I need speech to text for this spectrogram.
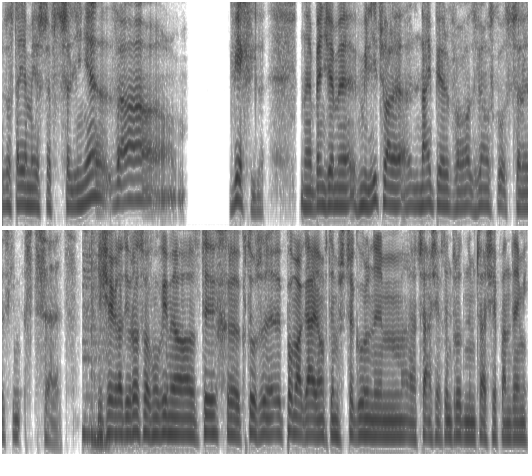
Zostajemy jeszcze w Strzelinie. Za dwie chwile będziemy w Miliczu, ale najpierw o Związku Strzeleckim Strzelec. Dzisiaj w Radiu Wrocław mówimy o tych, którzy pomagają w tym szczególnym czasie, w tym trudnym czasie pandemii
